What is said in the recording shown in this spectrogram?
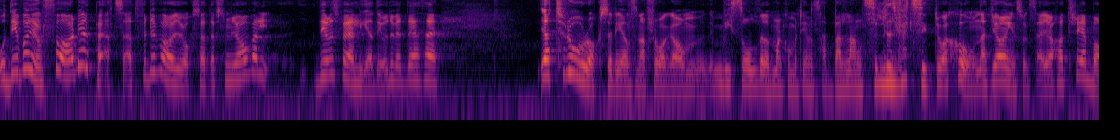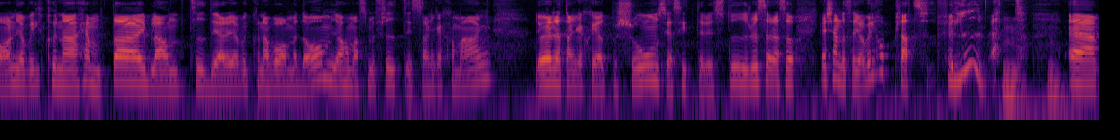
och det var ju en fördel på ett sätt, för det var ju också att eftersom jag väl, dels var jag ledig och du vet, det är så här, jag tror också det är en sån här fråga om en viss ålder, att man kommer till en sån här balans i livet situation. Att jag insåg så här, jag har tre barn, jag vill kunna hämta ibland tidigare, jag vill kunna vara med dem, jag har massor med fritidsengagemang. Jag är en rätt engagerad person, så jag sitter i styrelser. Alltså, jag kände att jag vill ha plats för livet. Eh,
